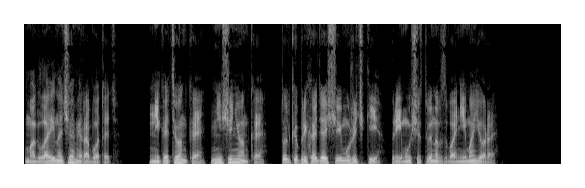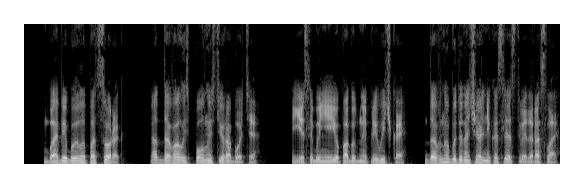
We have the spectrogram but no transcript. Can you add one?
Могла и ночами работать. Ни котенка, ни щененка, только приходящие мужички, преимущественно в звании майора. Бабе было под 40, отдавалась полностью работе. Если бы не ее пагубная привычка, давно бы до начальника следствия доросла,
